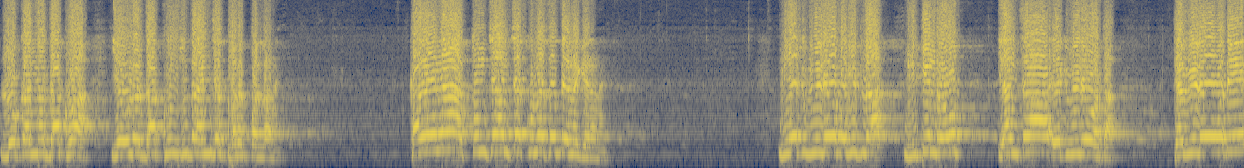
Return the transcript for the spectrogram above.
लोकांना दाखवा. एवढं दाखवून सुद्धा यांच्यात फरक पडला नाही कारण ना तुमच्या आमच्या कुणाचं देणं घेणं नाही. मी एक व्हिडिओ बघितला नितीन राऊत यांचा एक व्हिडिओ होता. त्या व्हिडिओमध्ये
